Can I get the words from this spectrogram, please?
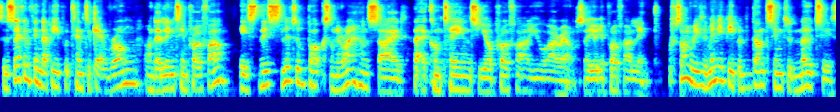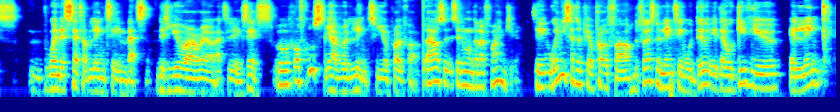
So the second thing that people tend to get wrong on their LinkedIn profile is this little box on the right hand side that contains your profile URL, so your, your profile link. For some reason, many people don't seem to notice when they set up LinkedIn that this URL actually exists. Well, of course, you have a link to your profile. How else is anyone going to find you? See, when you set up your profile, the first thing LinkedIn will do is they will give you a link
